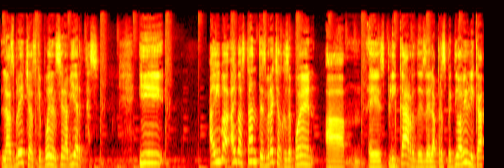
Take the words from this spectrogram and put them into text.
las brechas que pueden ser abiertas. Y hay, hay bastantes brechas que se pueden a eh, explicar desde la perspectiva bíblica,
